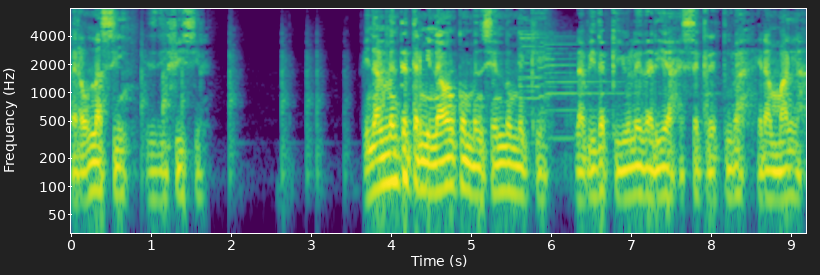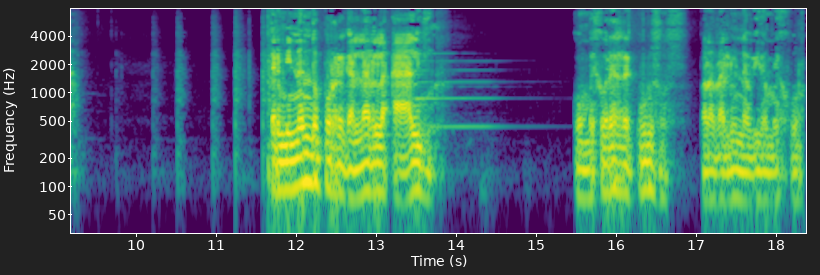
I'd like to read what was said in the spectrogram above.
Pero aún así es difícil. Finalmente terminaban convenciéndome que la vida que yo le daría a esa criatura era mala, terminando por regalarla a alguien con mejores recursos para darle una vida mejor.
